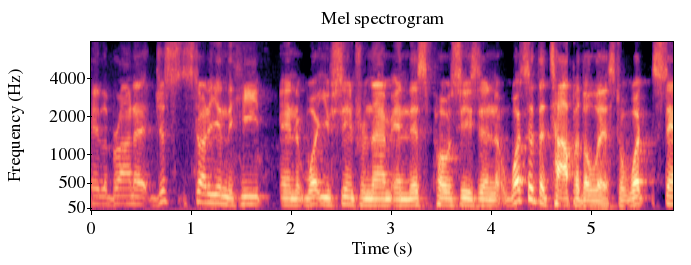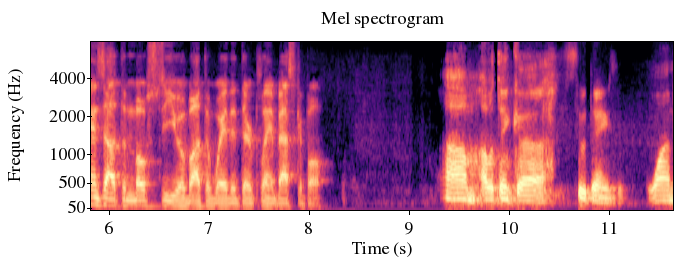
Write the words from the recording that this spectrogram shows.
Hey, LeBron, uh, just studying the Heat and what you've seen from them in this postseason, what's at the top of the list? What stands out the most to you about the way that they're playing basketball? Um, I would think uh, two things. One,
